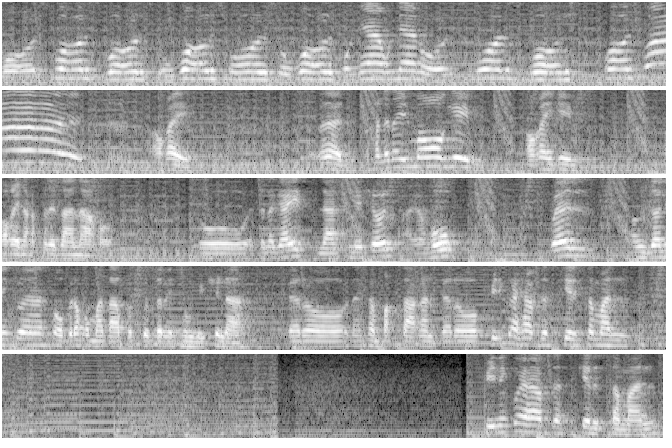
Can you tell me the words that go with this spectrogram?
Walls, walls, walls, walls, walls, walls, wag niya, wag niya, walls, walls, walls, walls, walls. Okay. Wala, Salita mo ako, game. Okay, game. Okay, nakasalita na ako. So, ito na guys, last mission. I hope Well, ang galing ko na sobra kung matapos ko ito na isang mission na. Pero, ng isang baksakan. Pero, feel ko I have the skills naman. Feeling ko I have the skills naman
